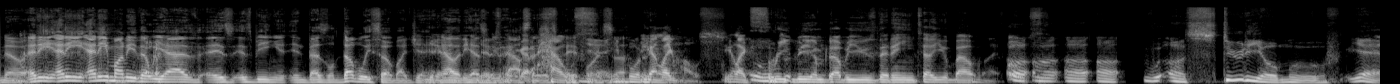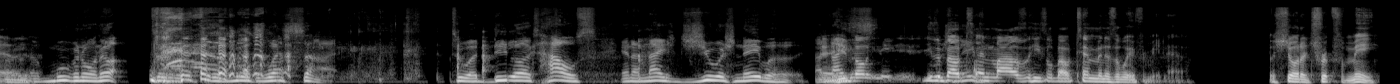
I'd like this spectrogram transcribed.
No, any any any money that we have is is being embezzled doubly so by Jay Yeah, now that he has yeah, a new house. got a he has house. for, Yeah, so. he bought You a got new like- house. You got like three BMWs that he didn't tell you about. Right. Uh, uh, uh, uh, w- a studio move. Yeah, Right. uh, moving on up to the, to the northwest side to a deluxe house in a nice Jewish neighborhood. A Yeah, nice, he's, only, he's about ten miles. He's about ten minutes away from me now. It's a shorter trip for me,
